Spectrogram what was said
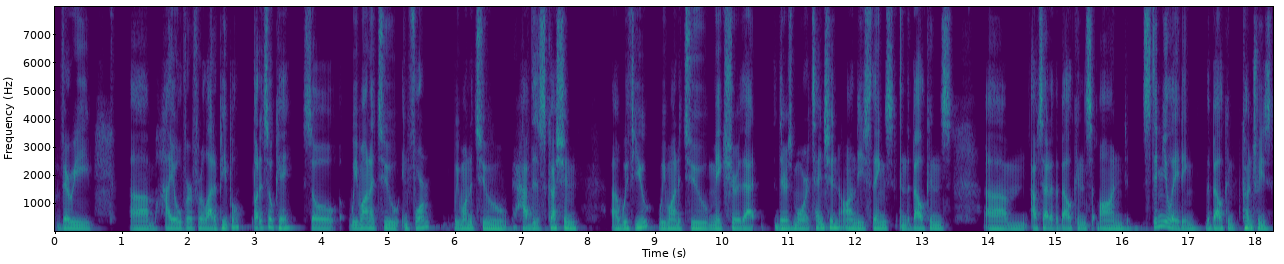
very um, high over for a lot of people, but it's okay. So we wanted to inform. We wanted to have the discussion uh, with you. We wanted to make sure that there's more attention on these things in the Balkans, um, outside of the Balkans, on stimulating the Balkan countries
